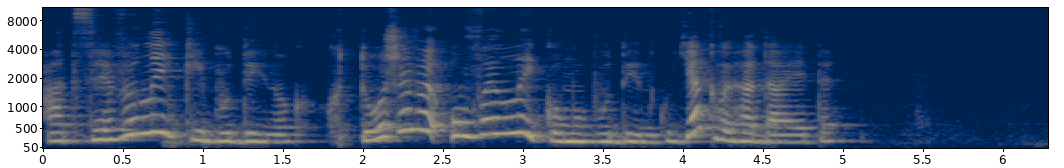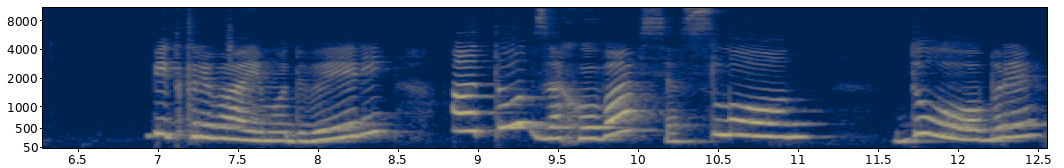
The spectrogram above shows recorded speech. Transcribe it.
А це великий будинок. Хто живе у великому будинку? Як ви гадаєте? Відкриваємо двері, а тут заховався слон. Добре.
